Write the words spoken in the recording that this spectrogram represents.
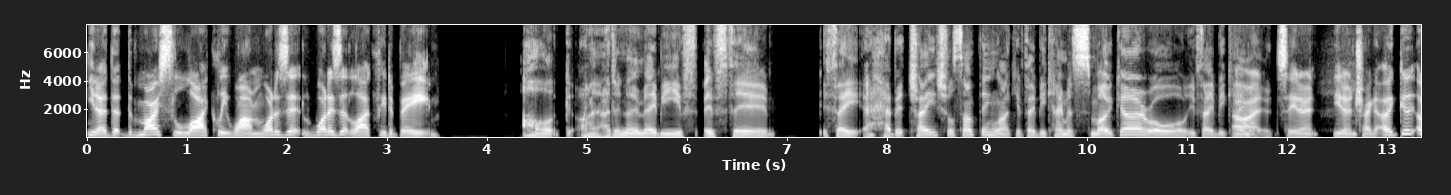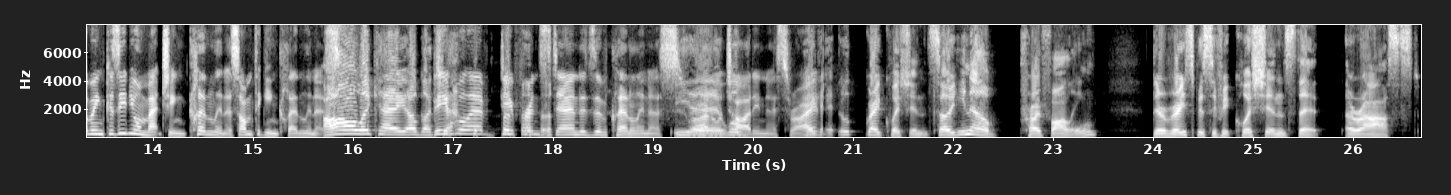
you know, the, the most likely one, what is it, what is it likely to be? Oh, I, I don't know. Maybe if, if they're if they a habit change or something, like if they became a smoker or if they became. All right, so you don't you don't track it. Oh, I mean, because in your matching cleanliness, I'm thinking cleanliness. Oh, okay, I got People have different standards of cleanliness, yeah, right, or well, tidiness, right? Okay, look, great question. So in our profiling, there are very specific questions that are asked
